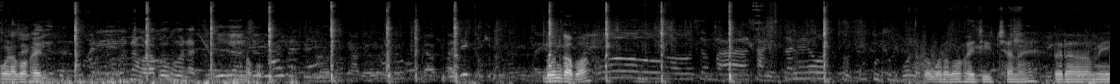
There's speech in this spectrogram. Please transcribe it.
वडापाव खाईल? दोन कापा वडापाव खायची इच्छा नाही. तर आम्ही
